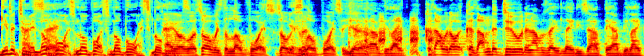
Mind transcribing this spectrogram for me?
Give it to me, I'd low say- voice, low voice, low voice, low voice. well, it's always the low voice. It's always Yes, the low voice. So, yeah, I'd be like, because I would, because I'm the dude, and I was like, ladies out there, I'd be like,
